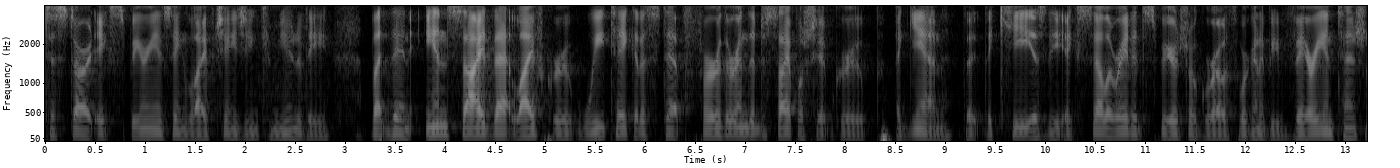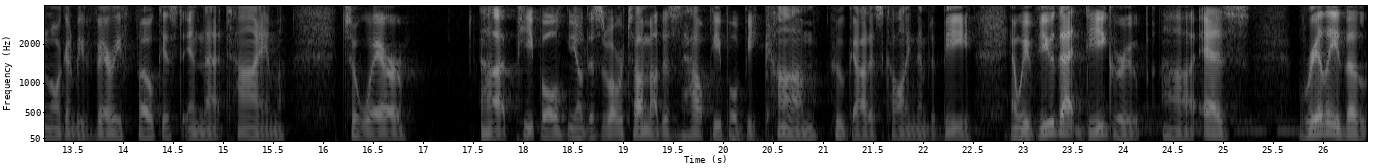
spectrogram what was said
to start experiencing life changing community. But then inside that life group, we take it a step further in the discipleship group. Again, the, the key is the accelerated spiritual growth. We're going to be very intentional, we're going to be very focused in that time to where uh, people, you know, this is what we're talking about. This is how people become who God is calling them to be. And we view that D group uh, as really the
